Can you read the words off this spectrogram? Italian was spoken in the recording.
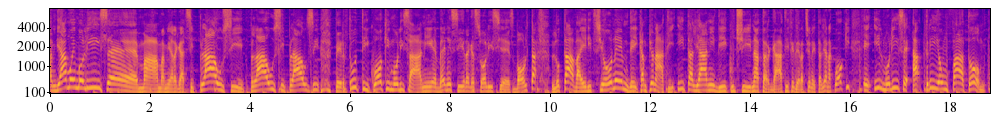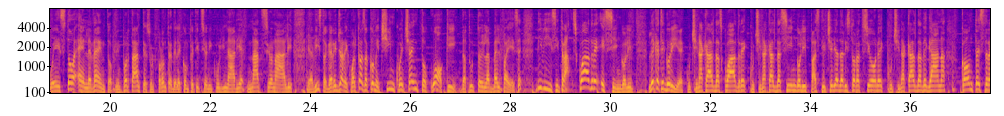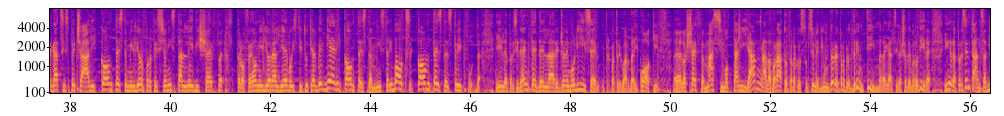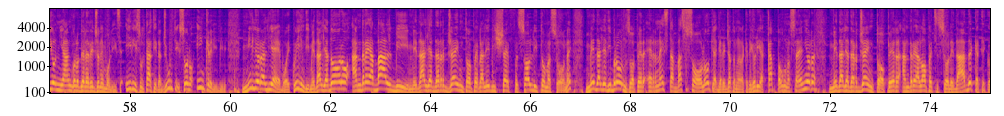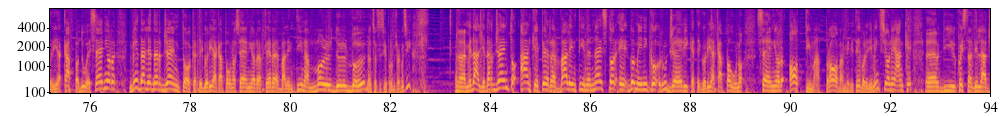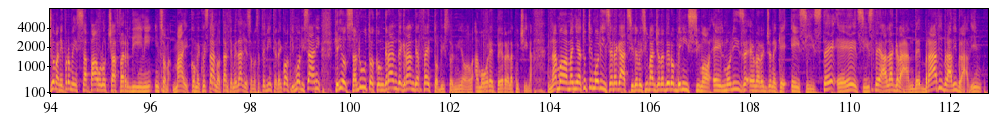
Andiamo in Molise! Mamma mia ragazzi, plausi, plausi, plausi per tutti i cuochi molisani. Ebbene sì ragazzuoli, si è svolta l'ottava edizione dei campionati italiani di cucina targati Federazione Italiana Cuochi e il Molise ha trionfato. Questo è l'evento più importante sul fronte delle competizioni culinarie nazionali e ha visto gareggiare qualcosa come 500 cuochi da tutto il bel paese, divisi tra squadre e singoli. Le categorie cucina calda squadre, cucina calda singoli, pasticceria da ristorazione, cucina calda vegana, contest ragazzi speciali, contest miglior professionista lady chef, trofeo migliore allievo istituti alberghieri, contest mystery box, contest street food. Il presidente della regione Molise, per quanto riguarda i cuochi, eh, lo chef Massimo Talia, ha lavorato per la costruzione di un vero e proprio dream team, ragazzi, lasciatemelo dire, in rappresentanza di ogni angolo della regione Molise. I risultati raggiunti sono incredibili incredibili. Miglior allievo e quindi medaglia d'oro Andrea Balbi, medaglia d'argento per la Lady Chef Solly Tomasone, medaglia di bronzo per Ernesta Vassolo che ha gareggiato nella categoria K1 Senior, medaglia d'argento per Andrea Lopez Soledad, categoria K2 Senior, medaglia d'argento categoria K1 Senior per Valentina Moldelveux, non so se si pronuncia così, medaglie d'argento anche per Valentin Nestor e Domenico Ruggeri, categoria K1 senior. Ottima prova, meritevole di menzione anche uh, di questa della giovane promessa Paolo Ciaffardini. Insomma, mai come quest'anno tante medaglie sono state vinte dai cuochi molisani che io saluto con grande grande affetto, visto il mio amore per la cucina. Namo a Magna tutti i Molise, ragazzi, dove si mangia davvero benissimo e il Molise è una regione che esiste e esiste alla grande. Bravi, bravi, bravi.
